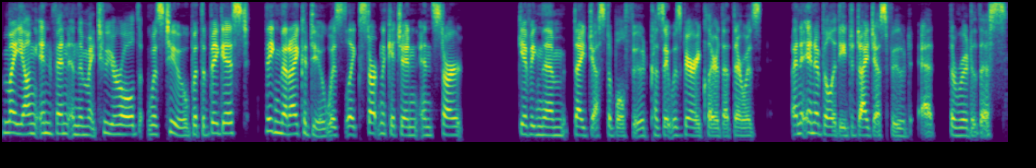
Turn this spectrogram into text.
my young infant and then my two year old was two. But the biggest thing that I could do was like start in the kitchen and start giving them digestible food because it was very clear that there was an inability to digest food at the root of this.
